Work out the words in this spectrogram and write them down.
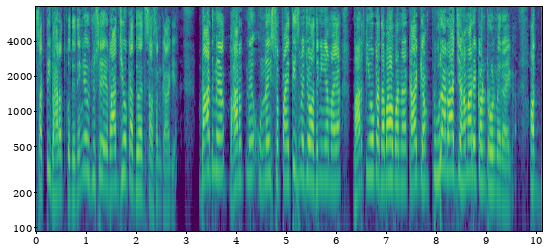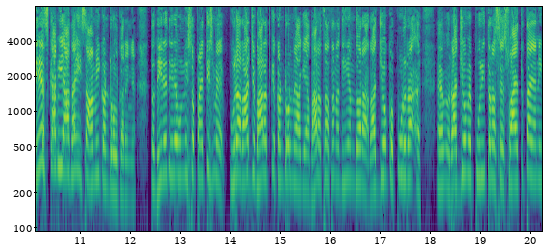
शक्ति भारत को दे देंगे, जिसे राज्यों का द्वैध शासन कहा गया। बाद में भारत ने 1935 में जो अधिनियम आया भारतीयों का दबाव बना कहा कि हम पूरा राज्य हमारे कंट्रोल में रहेगा और देश का भी आधा हिस्सा हम ही कंट्रोल करेंगे। तो धीरे धीरे 1935 में पूरा राज्य भारत के कंट्रोल में आ गया। भारत शासन अधिनियम द्वारा राज्यों को पूर्ण रा, राज्यों में पूरी तरह से स्वायत्तता यानी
